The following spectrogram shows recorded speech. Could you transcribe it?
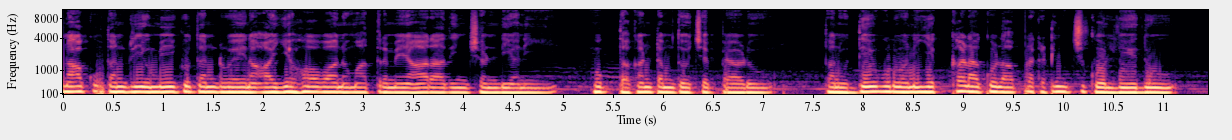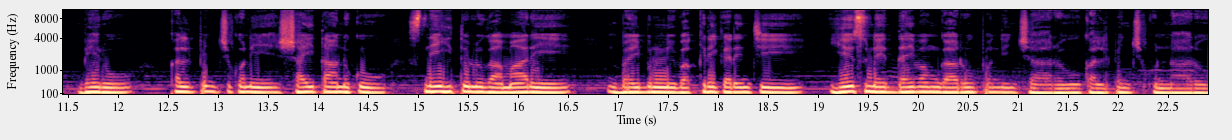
నాకు తండ్రి మీకు తండ్రి అయిన ఆ యహోవాను మాత్రమే ఆరాధించండి అని ముక్త కంఠంతో చెప్పాడు. తను దేవుడు అని ఎక్కడా కూడా ప్రకటించుకోలేదు. మీరు కల్పించుకొని శైతానుకు స్నేహితులుగా మారి బైబిల్ని వక్రీకరించి యేసునే దైవంగా రూపొందించారు కల్పించుకున్నారు.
